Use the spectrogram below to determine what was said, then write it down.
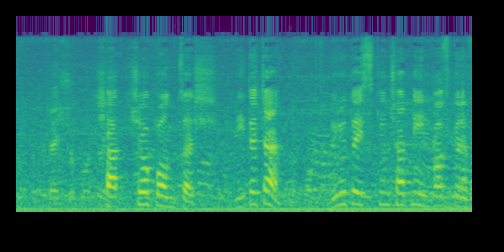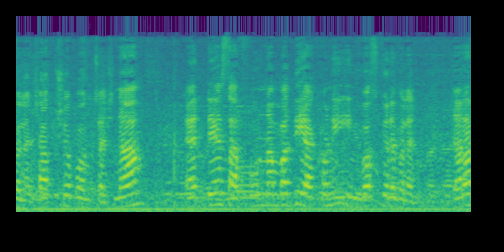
সাতশো পঞ্চাশ। চান? দ্রুত নিয়ে করে ফেলেন, সাতশো পঞ্চাশ। আর ফোন নাম্বার দিয়ে এখনই করে ফেলেন। যারা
